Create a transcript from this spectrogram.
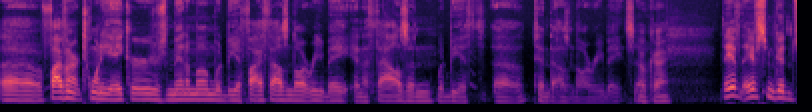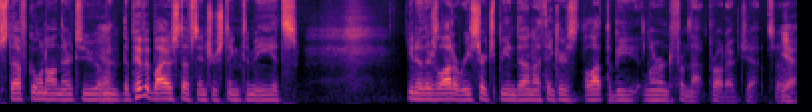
Uh, 520 acres minimum would be a five thousand dollar rebate, and a thousand would be a th- uh, ten thousand dollar rebate. So Okay. they have they have some good stuff going on there too. I mean, the Pivot Bio stuff's interesting to me. It's you know, there's a lot of research being done. I think there's a lot to be learned from that product yet. So Yeah.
